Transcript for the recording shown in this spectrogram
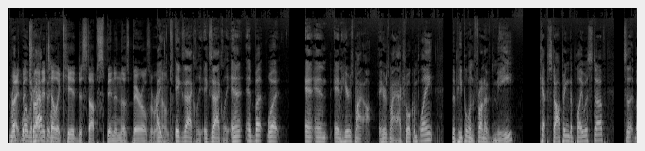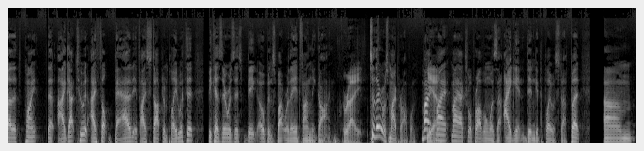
what- right, but try happen- to tell a kid to stop spinning those barrels I- around. exactly, exactly. And, and but what? And, and and here's my here's my actual complaint. The people in front of me kept stopping to play with stuff. So that by the point that I got to it, I felt bad if I stopped and played with it because there was this big open spot where they had finally gone. right. So there was my problem. My Yeah. my my actual problem was that I get, didn't get to play with stuff. But um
